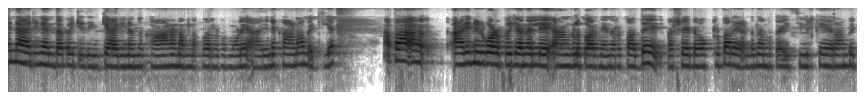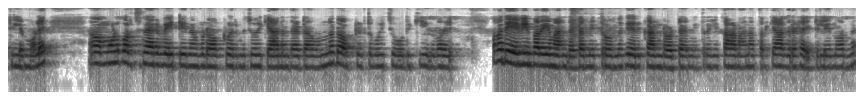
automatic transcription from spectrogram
എന്റെ ആര്യനെ എന്താ പറ്റിയത്? എനിക്ക് ആര്യനെ ഒന്ന് കാണണം എന്നൊക്കെ പറഞ്ഞപ്പോൾ മോളെ ആര്യനെ കാണാൻ പറ്റില്ല. അപ്പോൾ ആര്യനൊരു കുഴപ്പമില്ല എന്നല്ലേ ആങ്കിൾ പറഞ്ഞതെന്ന് പറഞ്ഞപ്പോൾ അതെ പക്ഷേ ഡോക്ടർ പറയാണ്ട് നമുക്ക് ഐ സിയുവിൽ കയറാൻ പറ്റില്ല മോളെ. മോൾ കുറച്ച് നേരം വെയിറ്റ് ചെയ്ത് നമുക്ക് ഡോക്ടർ വരുമ്പോൾ ചോദിക്കാം ആനന്ദേട്ടാ ഒന്ന് ഡോക്ടറെ അടുത്ത് പോയി ചോദിക്കുക എന്ന് പറയും. അപ്പോൾ ദേവിയും പറയും ആനന്ദേട്ടാ മിത്ര ഒന്ന് കയറി കണ്ടോട്ടെ. മിത്രയ്ക്ക് കാണാൻ അത്രയ്ക്ക് ആഗ്രഹമായിട്ടില്ലേ എന്ന് പറഞ്ഞ്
